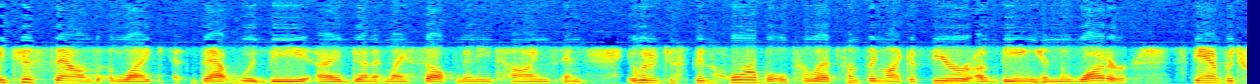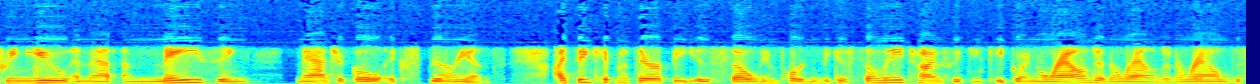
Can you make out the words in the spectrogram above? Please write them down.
it just sounds like that would be I've done it myself many times and it would have just been horrible to let something like a fear of being in the water stand between you and that amazing magical experience. I think hypnotherapy is so important because so many times we can keep going around and around and around the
